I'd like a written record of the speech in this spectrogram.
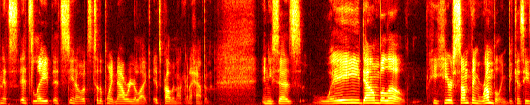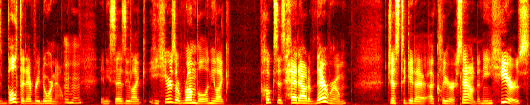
and it's it's late. It's you know it's to the point now where you're like, it's probably not going to happen. And he says, way down below, he hears something rumbling because he's bolted every door now. Mm-hmm. And he says he like he hears a rumble and he like pokes his head out of their room just to get a, a clearer sound. And he hears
